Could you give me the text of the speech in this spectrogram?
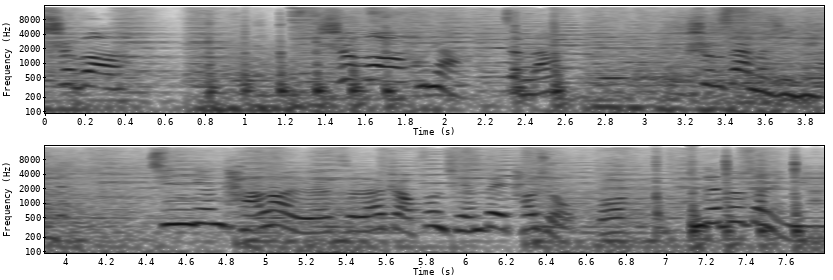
师傅，师傅，姑娘，怎么了？师傅在吗？今天？今天谭老爷子来找凤前辈讨酒喝，应该都在里面。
